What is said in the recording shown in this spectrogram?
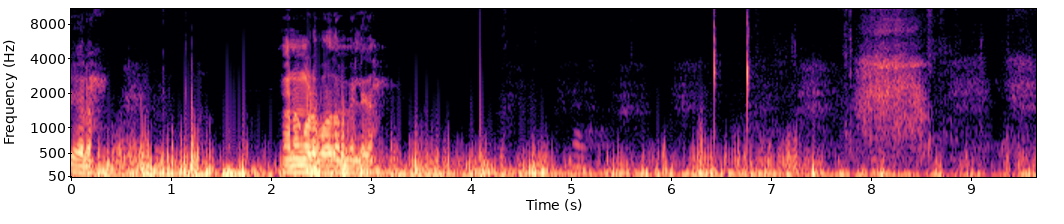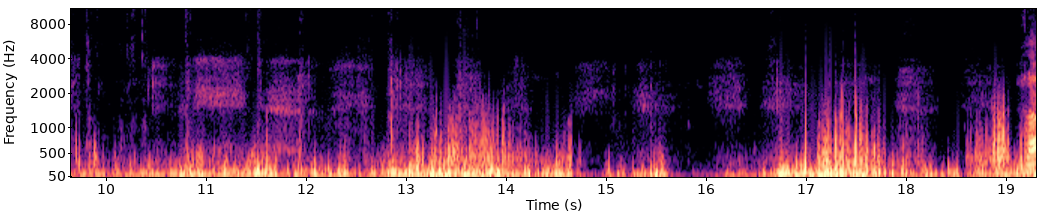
చాలా మనం కూడా పోదాం మెల్లిగా అలా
